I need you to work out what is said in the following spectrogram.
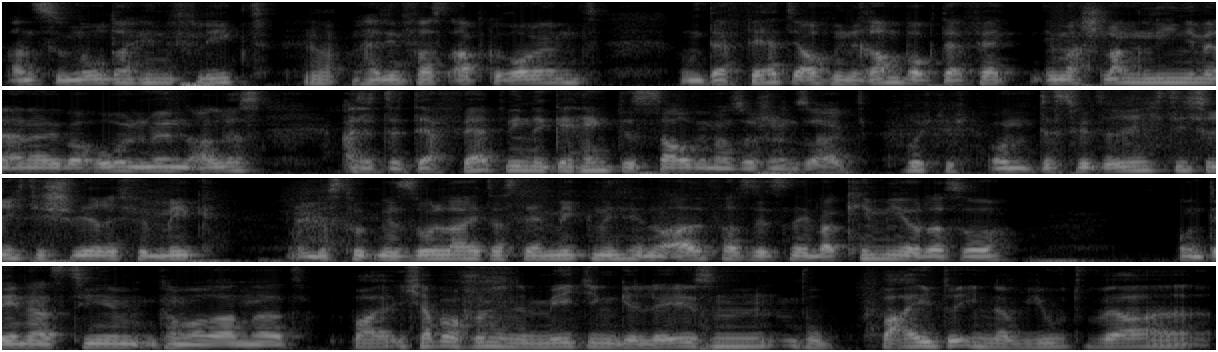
an Tsunoda hinfliegt Ja. und hat ihn fast abgeräumt. Und der fährt ja auch wie ein Rambock, der fährt immer Schlangenlinie, wenn einer überholen will und alles. Also der, der fährt wie eine gehängte Sau, wie man so schön sagt. Richtig. Und das wird richtig, richtig schwierig für Mick. Und es tut mir so leid, dass der Mick nicht in Alpha sitzt, neben Kimi oder so. Und den als Teamkameraden hat. Weil ich habe auch schon in den Medien gelesen, wo beide interviewt war,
